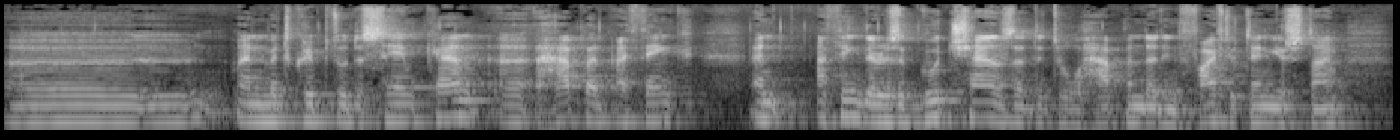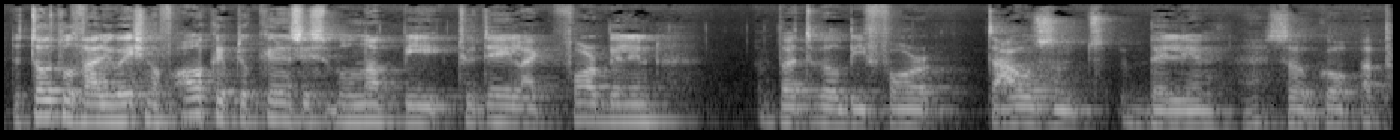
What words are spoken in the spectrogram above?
uh, and with crypto, the same can uh, happen, I think. And I think there is a good chance that it will happen that in five to ten years' time, the total valuation of all cryptocurrencies will not be today like 4 billion, but will be 4 thousand billion. Eh? So go up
